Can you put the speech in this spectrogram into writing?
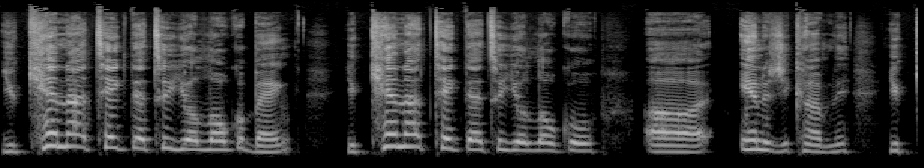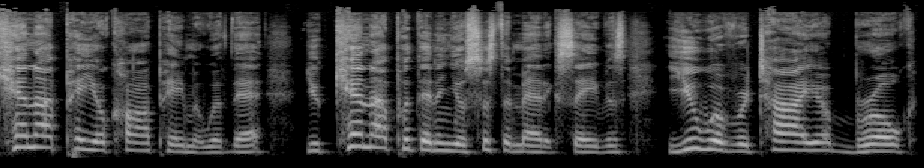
you cannot take that to your local bank. You cannot take that to your local uh, energy company. You cannot pay your car payment with that. You cannot put that in your systematic savings. You will retire broke,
